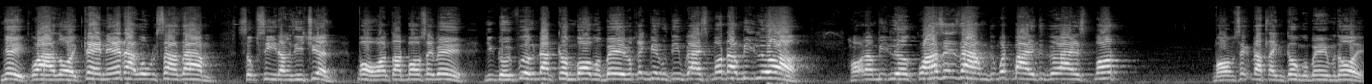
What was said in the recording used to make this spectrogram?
Nhảy qua rồi kenneth hạ gục được Sazam Soxy đang di chuyển, Bỏ hoàn toàn bom sai B Nhưng đối phương đang cầm bom ở B Và cách viên của team Guy Sport đang bị lừa. Họ đang bị lừa quá dễ dàng Từ bắt bài từ Guy Sport. Bom sẽ đặt thành công của B mà thôi.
